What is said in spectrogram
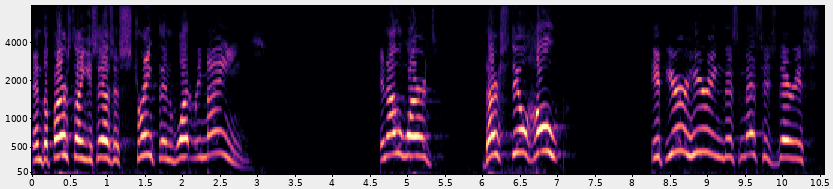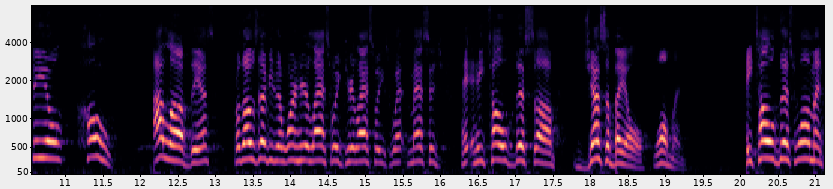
And the first thing he says is strengthen what remains. In other words, there's still hope. If you're hearing this message, there is still hope. I love this. For those of you that weren't here last week to hear last week's message, he told this um, Jezebel woman, he told this woman,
